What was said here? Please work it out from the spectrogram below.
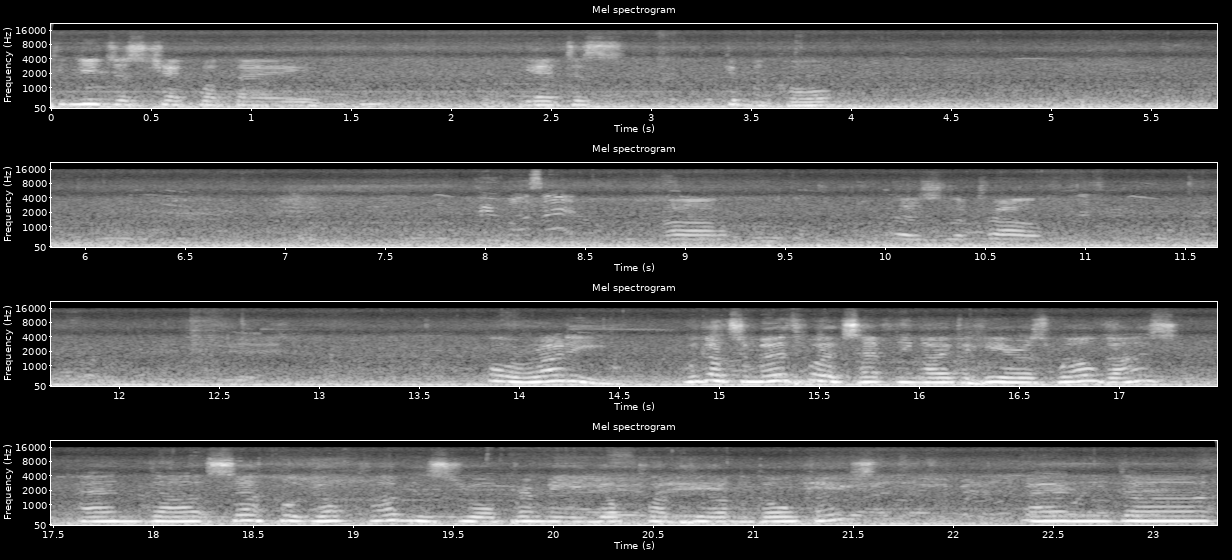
Can you just check what they? Yeah, just give them a call. Who was it? Uh, as Latrell. Alrighty, we've got some earthworks happening over here as well, guys. And uh, Southport Yacht Club is your premier yacht club here on the Gold Coast, and uh,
